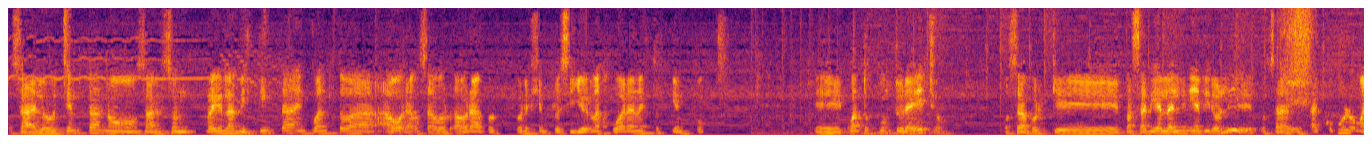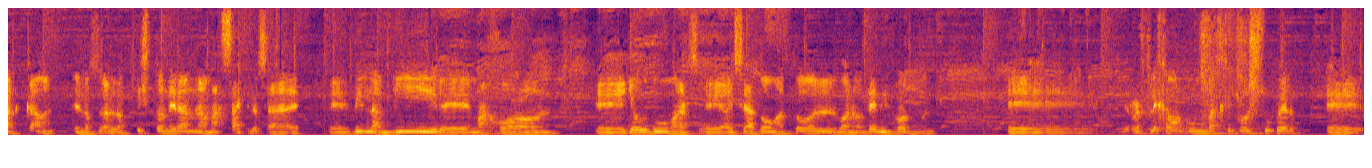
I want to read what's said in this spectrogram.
O sea, los 80 no, o sea, son reglas distintas en cuanto a ahora. O sea, ahora, por, ejemplo, si Jordan jugara en estos tiempos, eh, ¿cuántos puntos hubiera hecho? O sea, porque pasaría la línea de tiros libres. O sea, o sea ¿cómo lo marcaban? los, los Pistons eran una masacre. O sea, eh, Bill Lambier, eh, eh, Joe Dumas, eh, Isaiah Thomas, todo el, bueno, Dennis Rodman, eh, refleja un, básquetbol súper eh,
